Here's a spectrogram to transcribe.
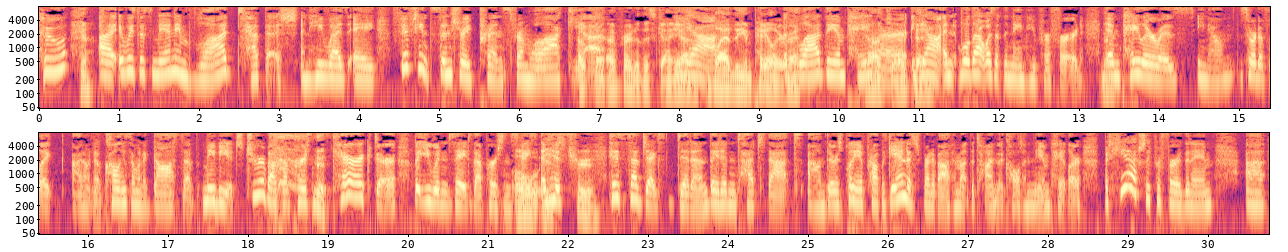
Who? Uh, it was this man named Vlad Tepes, and he was a 15th century prince from Wallachia. Okay, I've heard of this guy. Yeah, Yeah. Vlad the Impaler, right? Vlad the Impaler. Gotcha, okay. Yeah, and well, that wasn't the name he preferred. Impaler was, you know, sort of like, I don't know, calling someone a gossip. Maybe it's true about that person's character, but you wouldn't say it to that person's Oh, face. And it's his, true. His subjects didn't. They didn't touch that. Um, there was plenty of propaganda spread about him at the time that called him the Impaler. But he actually preferred the name, uh,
